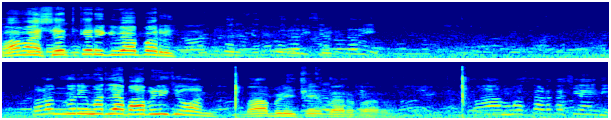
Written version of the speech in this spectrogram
मामा शेतकरी की व्यापारी? कळमनुरी मधल्या बाबळीची हो आम्ही. बाबळीचे बर बर. मसाड कशी आहे ती?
